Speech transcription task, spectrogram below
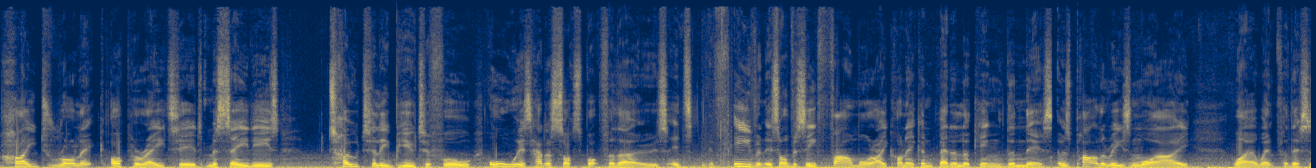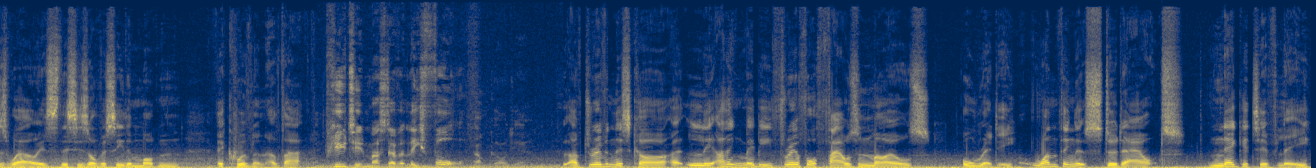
hydraulic operated Mercedes, totally beautiful. Always had a soft spot for those. It's even it's obviously far more iconic and better looking than this. It was part of the reason why why I went for this as well. Is this is obviously the modern equivalent of that. Putin must have at least four. Oh God, yeah. I've driven this car at le- I think maybe three or four thousand miles already. One thing that stood out negatively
